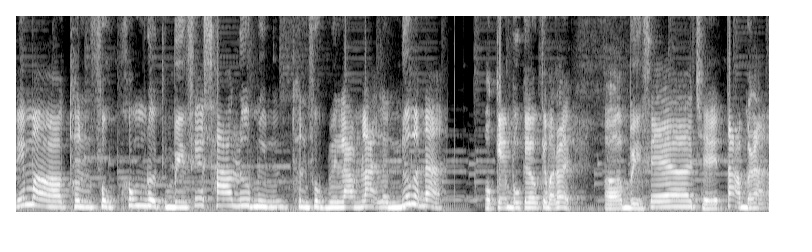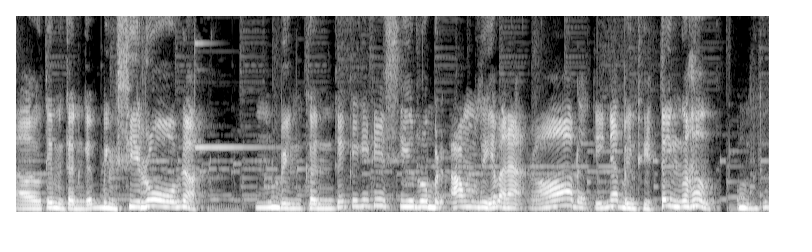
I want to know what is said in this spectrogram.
nếu mà thuần phục không được thì mình sẽ sao lưu mình thuần phục mình làm lại lần nữa bạn ạ. Ok ok ok bạn ơi. Ờ, mình sẽ chế tạo bạn ạ. Ờ, đầu tiên mình cần cái bình siro nữa mình cần cái cái cái cái siro mật ong gì các bạn ạ. Đó đợi tí nhá bình thủy tinh đúng không ừ, thức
